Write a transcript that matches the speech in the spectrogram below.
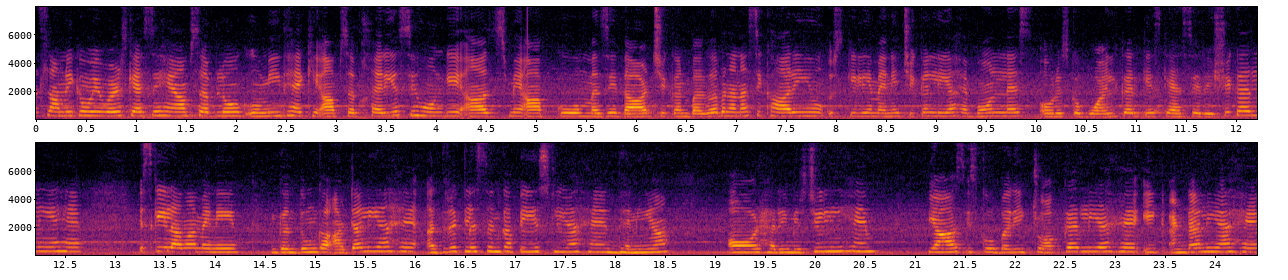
अस्सलाम वालेकुम व्यूवर्स कैसे हैं आप सब लोग? उम्मीद है कि आप सब खैरियत से होंगे। आज मैं आपको मज़ेदार चिकन बर्गर बनाना सिखा रही हूँ। उसके लिए मैंने चिकन लिया है बोनलेस और इसको बॉईल करके इसके ऐसे रेशे कर लिए हैं। इसके अलावा मैंने गंदम का आटा लिया है, अदरक लहसुन का पेस्ट लिया है, धनिया और हरी मिर्ची ली हैं। प्याज इसको बारीक चॉप कर लिया है, एक अंडा लिया है।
